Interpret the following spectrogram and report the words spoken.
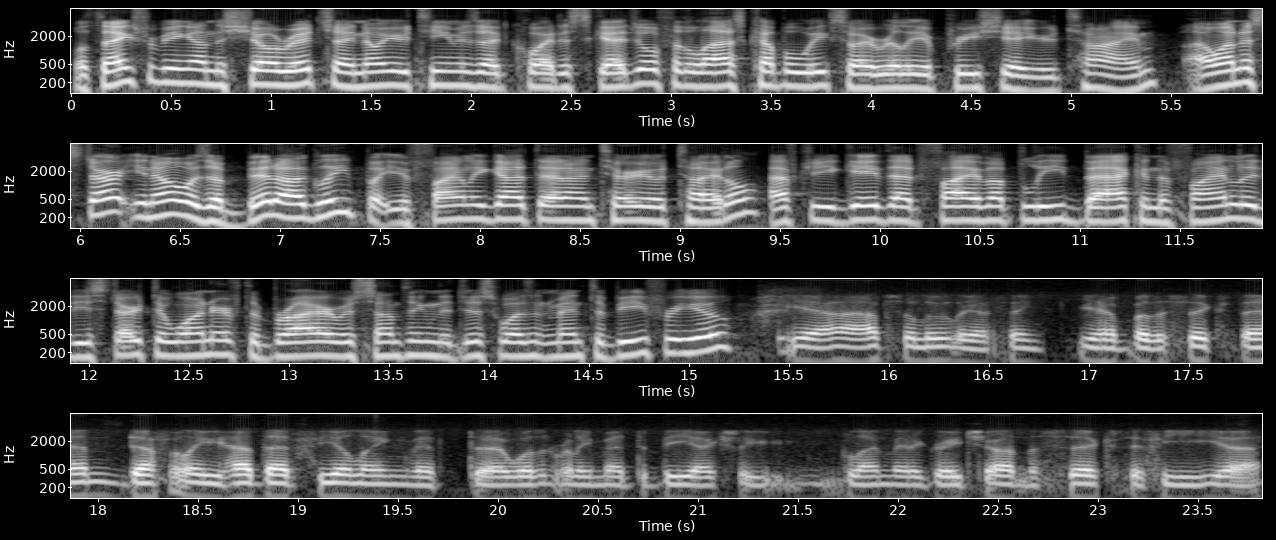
Well, thanks for being on the show, Rich. I know your team has had quite a schedule for the last couple weeks, so I really appreciate your time. I want to start, you know, it was a bit ugly, but you finally got that Ontario title. After you gave that five up lead back in the final, did you start to wonder if the Brier was something that just wasn't meant to be for you? Yeah, absolutely. I think, yeah, by the sixth end, definitely had that feeling that uh, wasn't really meant to be. Actually, Glenn made a great shot in the sixth. If he, uh,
